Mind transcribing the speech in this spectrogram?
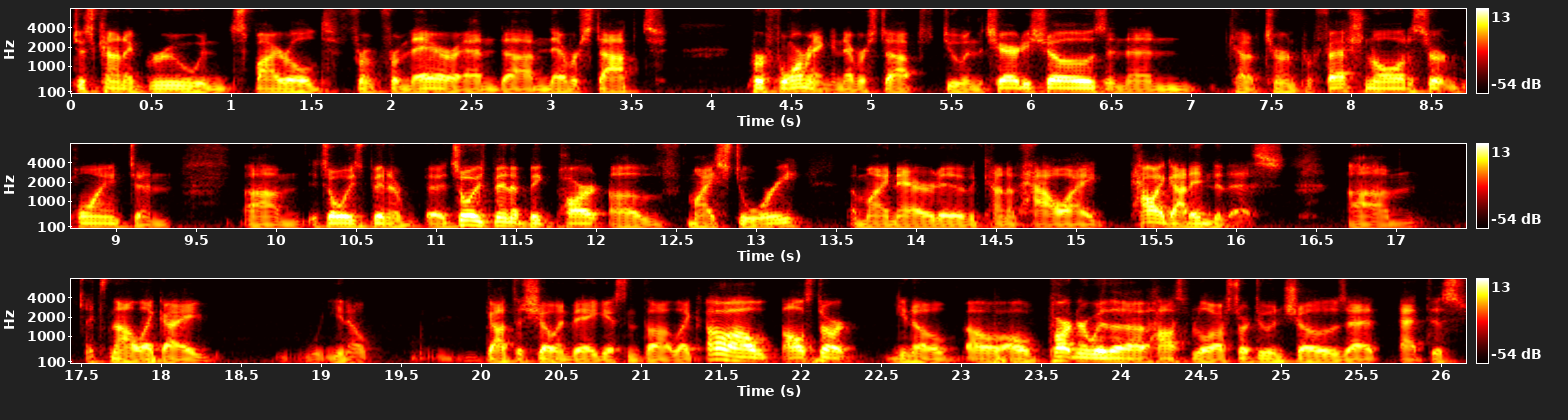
just kind of grew and spiraled from from there, and um, never stopped performing and never stopped doing the charity shows, and then kind of turned professional at a certain point, and um, it's always been a it's always been a big part of my story, of my narrative, and kind of how I how I got into this. Um, it's not like I, you know, got the show in Vegas and thought like, oh, I'll I'll start, you know, I'll, I'll partner with a hospital. I'll start doing shows at at this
